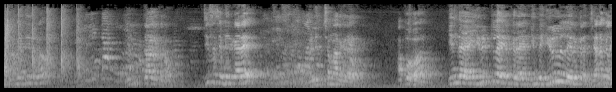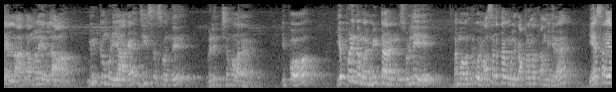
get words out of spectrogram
நாம எப்படி இருக்கிறோம்? இருட்டா இருக்கிறோம். ஜீசஸ் எப்படி இருக்காரு? வெளிச்சமா இருக்கிறாரு. அப்போ இந்த இருட்டுல இருக்கிற இந்த இருளில் இருக்கிற ஜனங்களை எல்லாம் நம்மளை எல்லாம் மீட்கும்படியாக ஜீசஸ் வந்து வெளிச்சமா வராரு. இப்போ எப்படி நம்மளை மீட்டாருன்னு சொல்லி நம்ம வந்து ஒரு வசனத்தை உங்களுக்கு அப்புறமா காமிக்கிறேன். ஏசாயா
